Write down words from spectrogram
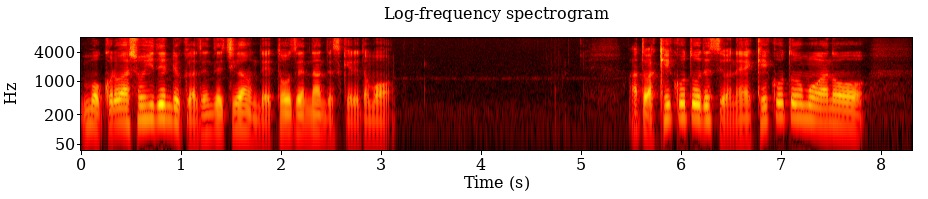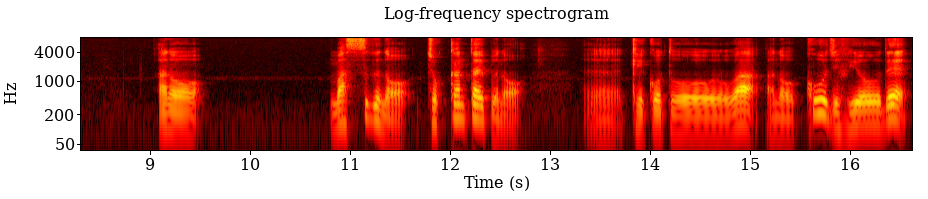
もうこれは消費電力が全然違うんで当然なんですけれども、あとは蛍光灯ですよね。蛍光灯もあの、あの、まっすぐの直感タイプのえー、蛍光灯はあの工事不要で、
